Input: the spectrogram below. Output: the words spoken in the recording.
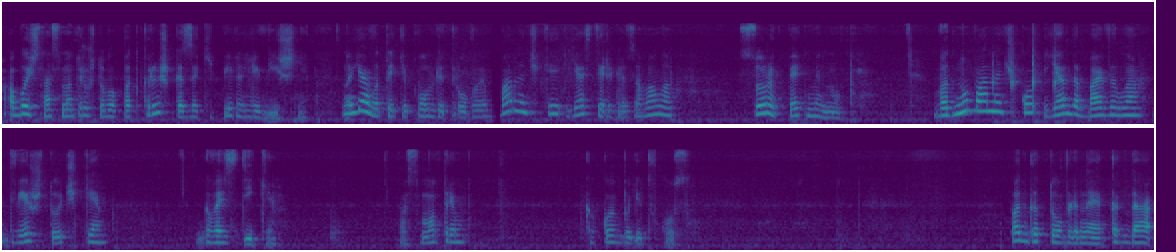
Обычно смотрю, чтобы под крышкой закипели вишни. Но я вот эти пол-литровые баночки я стерилизовала 45 минут. В одну баночку я добавила две штучки гвоздики. Посмотрим, какой будет вкус. подготовленные, когда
